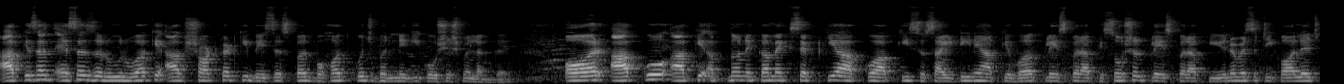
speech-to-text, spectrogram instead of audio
आपके साथ ऐसा ज़रूर हुआ कि आप शॉर्टकट की बेसिस पर बहुत कुछ बनने की कोशिश में लग गए। और आपको, आपके अपनों ने कम एक्सेप्ट किया, आपको आपकी सोसाइटी ने, आपके वर्क प्लेस पर, आपकी सोशल प्लेस पर, आपकी यूनिवर्सिटी कॉलेज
